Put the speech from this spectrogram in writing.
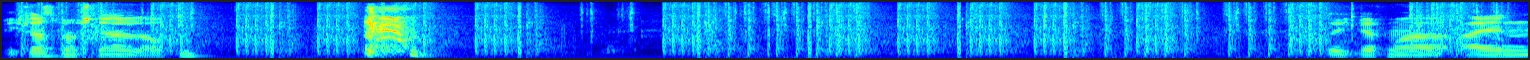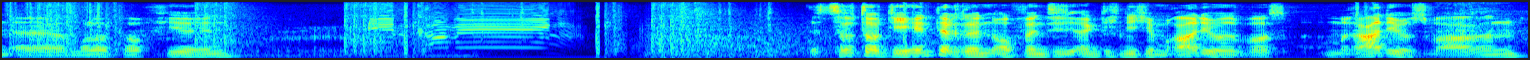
Ich lasse mal schneller laufen. So, ich werfe mal einen äh, Molotow hier hin. Das trifft auch die hinteren, auch wenn sie eigentlich nicht im, Radio was, im Radius waren.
